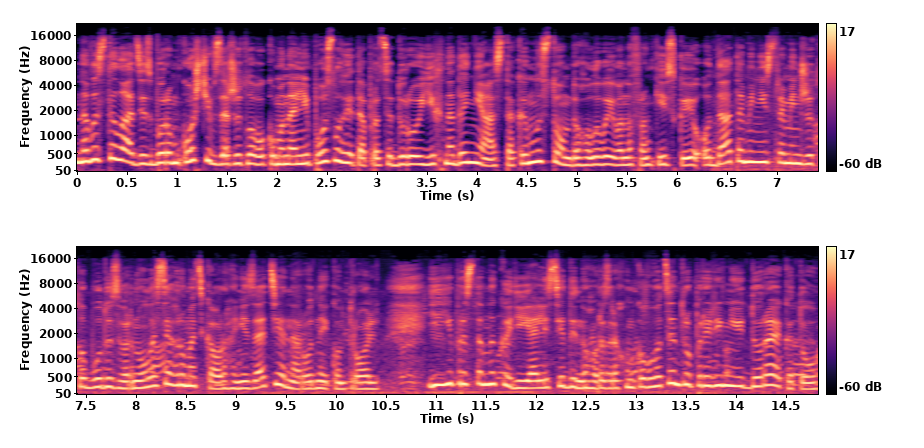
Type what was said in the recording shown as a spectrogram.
Навести лад зі збором коштів за житлово-комунальні послуги та процедурою їх надання з таким листом до голови Івано-Франківської ОДА та міністра Мінжитлобуду звернулася громадська організація Народний контроль. Її представники діяльність єдиного розрахункового центру прирівнюють до рекету.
